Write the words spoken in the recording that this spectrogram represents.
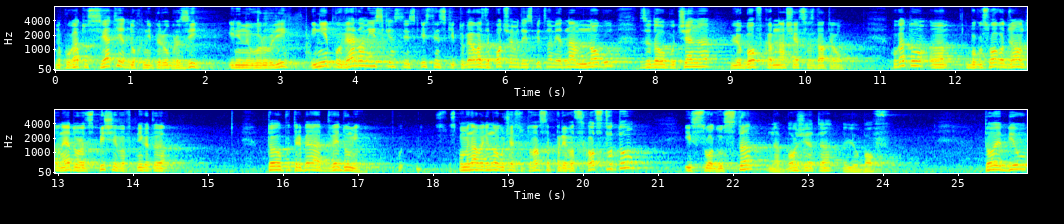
Но когато Святия Дух ни преобрази и ни новороди, и ние повярваме истински, истински, тогава започваме да изпитваме една много задълбочена любов към нашия Създател. Когато а, богослова Джонатан Едуардс пише в книгата, той употребява две думи, споменава ги много често. Това са превъзходството и сладостта на Божията любов. Той е бил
